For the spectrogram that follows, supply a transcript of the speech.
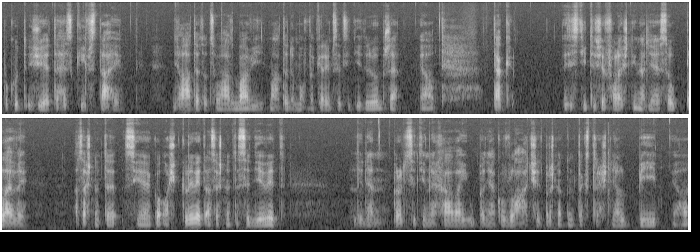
pokud žijete hezký vztahy, děláte to, co vás baví, máte domov, ve kterém se cítíte dobře, jo, tak zjistíte, že falešné naděje jsou plevy a začnete si je jako ošklivit a začnete se divit lidem, proč se tím nechávají úplně jako vláčet, proč na tom tak strašně lpí, jo?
